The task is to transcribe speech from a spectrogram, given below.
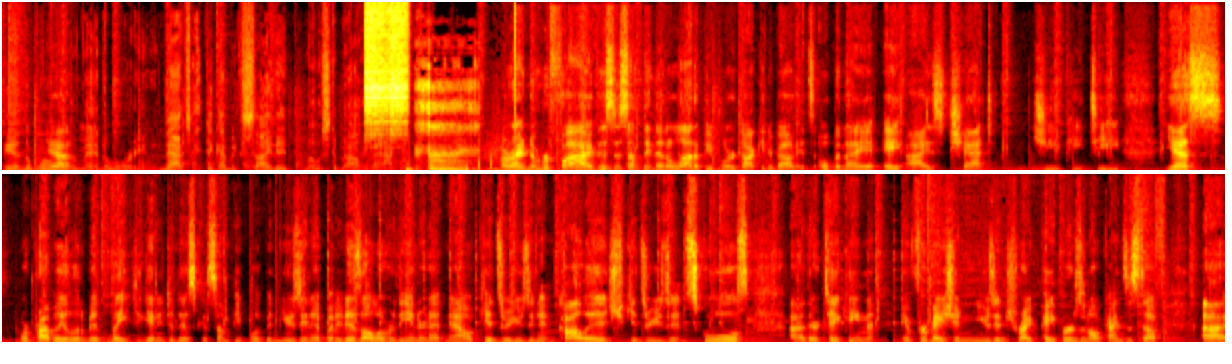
in the world Yeah. of the Mandalorian, and that's I think I'm excited most about that. five, All right, number five. This is something that a lot of people are talking about. It's OpenAI's Chat GPT. Yes, we're probably a little bit late to get into this because some people have been using it, but it is all over the internet now. Kids are using it in college, kids are using it in schools. Uh, they're taking information using it to write papers and all kinds of stuff. Uh,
